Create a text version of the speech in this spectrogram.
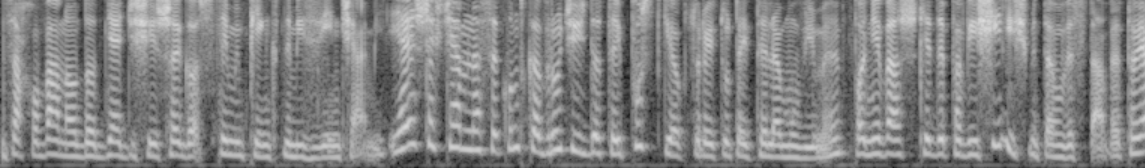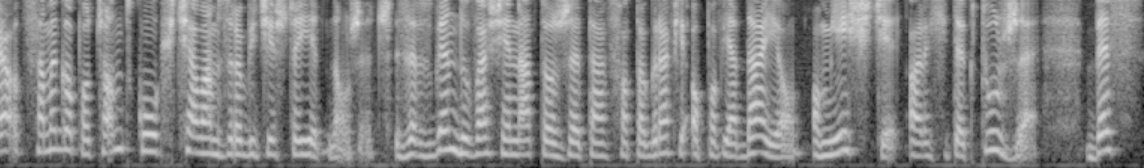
zachowaną do dnia dzisiejszego z tymi pięknymi zdjęciami. Ja jeszcze chciałam na sekundkę wrócić do tej pustki, o której tutaj tyle mówimy, ponieważ kiedy powiesiliśmy tę wystawę, to ja od samego początku chciałam zrobić jeszcze jedną rzecz. Ze względu właśnie na to, że te fotografie opowiadają o mieście, architekturze bez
